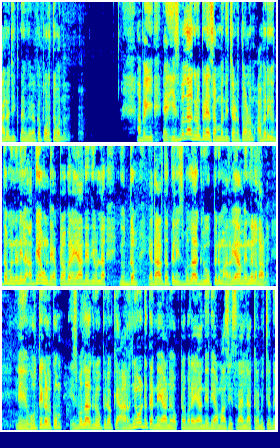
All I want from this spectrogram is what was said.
ആലോചിക്കുന്ന വിവരമൊക്കെ പുറത്തു വന്നത്. അപ്പൊ ഈ ഹിസ്ബുല്ല ഗ്രൂപ്പിനെ സംബന്ധിച്ചിടത്തോളം അവർ യുദ്ധമുന്നണിയിൽ ആദ്യം ഉണ്ട് ഒക്ടോബർ ഏഴാം തീയതിയുള്ള യുദ്ധം. യഥാർത്ഥത്തിൽ ഹിസ്ബുല്ല ഗ്രൂപ്പിനും അറിയാം എന്നുള്ളതാണ്. ഈ ഹൂത്തികൾക്കും ഹിസ്ബുല്ല ഗ്രൂപ്പിനൊക്കെ അറിഞ്ഞുകൊണ്ട് തന്നെയാണ് ഒക്ടോബർ ഏഴാം തീയതി അമാസ് ഇസ്രായേലിനെ ആക്രമിച്ചത്.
